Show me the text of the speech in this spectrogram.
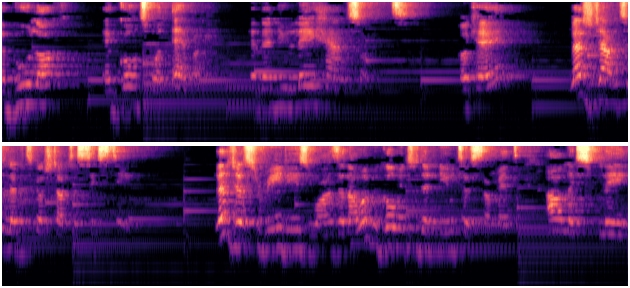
a bullock, a goat, whatever, and then you lay hands on it. Okay? Let's jump to Leviticus chapter 16. Let's just read these ones, and now when we go into the New Testament, I'll explain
